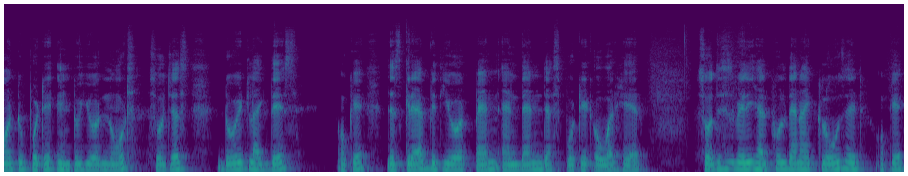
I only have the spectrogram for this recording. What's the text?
want to put it into your notes. So just do it like this okay? Just grab with your pen and then just put it over here. So this is really helpful. Then i close it okay?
